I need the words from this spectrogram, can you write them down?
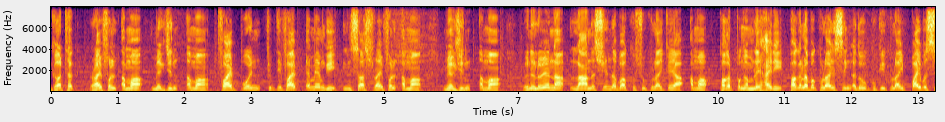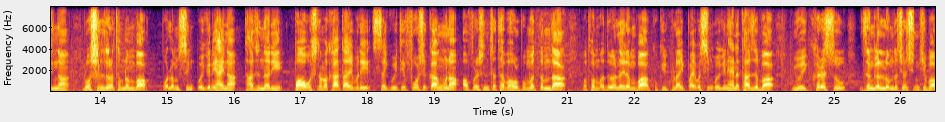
गाथक rifle magazine five point fifty five M M की इंसास राइफल मेगजीन सिनबा खुसु खुलाई कया फगत ले फगलब खुलाई कुकी खुलाई पाइब लोन थमलंबा पोलम हाइना थाजनरी पावसना मखा ताइबरी सिक्योरिटी फोर्स कांगमुना ऑपरेशन मतमदा मफम लेरंबा कुकी खुलाई पाइब हाइना थाजबा मियोइ खरसु जंगल लोमदा चनसिनखिबा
